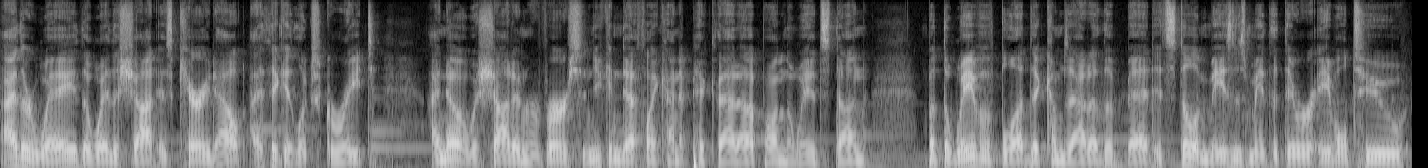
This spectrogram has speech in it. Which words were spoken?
Either way, the way the shot is carried out, I think it looks great. I know it was shot in reverse, and you can definitely kind of pick that up on the way it's done. But the wave of blood that comes out of the bed, it still amazes me that they were able to,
